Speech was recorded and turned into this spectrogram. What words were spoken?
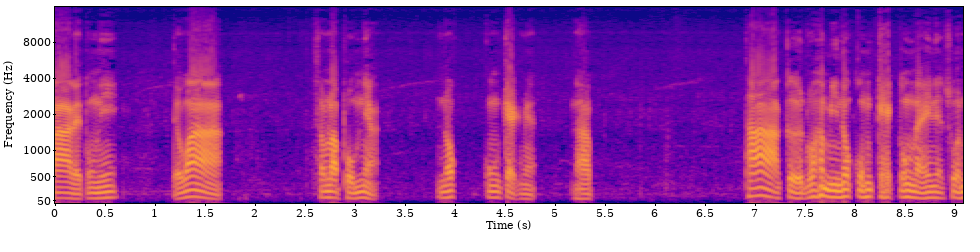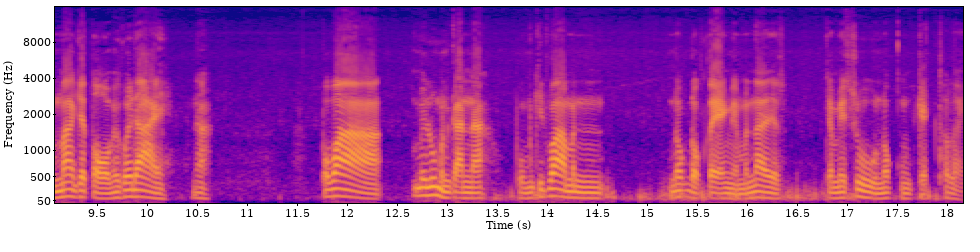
มาแหละตรงนี้ แต่ว่าสำหรับผมเนี่ย นกกงแกกเนี่ยนะครับ ถ้าเกิดว่ามีนกกงแกกตรงไหนเนี่ย ส่วนมากจะต่อไม่ค่อยได้นะเพราะว่าไม่รู้เหมือนกันนะผมคิดว่ามันนกดอกแตงเนี่ยมันน่าจะจะไม่สู้นกกงแกกเท่าไหร่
